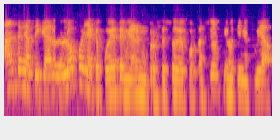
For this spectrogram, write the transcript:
antes de aplicar lo loco, ya que puede terminar en un proceso de deportación si no tiene cuidado.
